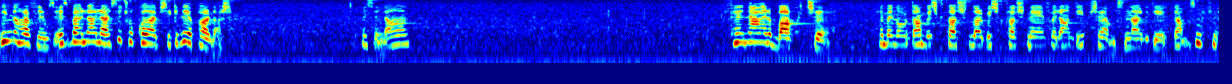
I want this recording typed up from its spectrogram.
ünlü harflerimizi ezberlerlerse çok kolay bir şekilde yaparlar. Mesela Fenerbahçe. Hemen oradan Beşiktaşlılar Beşiktaş ne falan deyip şey yapmasın nerede diye yapmasın. Bütün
